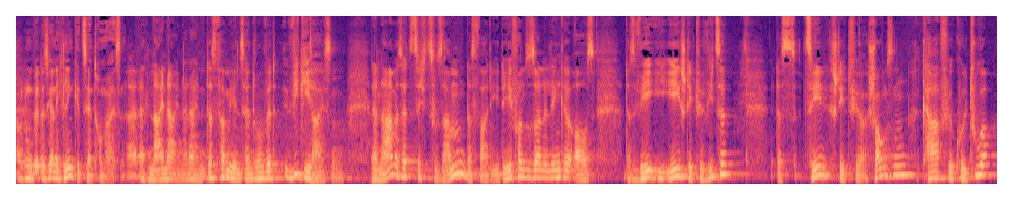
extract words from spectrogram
Aber nun wird es ja nicht Linke Zentrum heißen. Äh, nein, nein, nein, nein. Das Familienzentrum wird Wiki heißen. Der Name setzt sich zusammen, das war die Idee von Susanne Linke, aus das WIE steht für Vize, das C steht für Chancen, K für Kultur,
